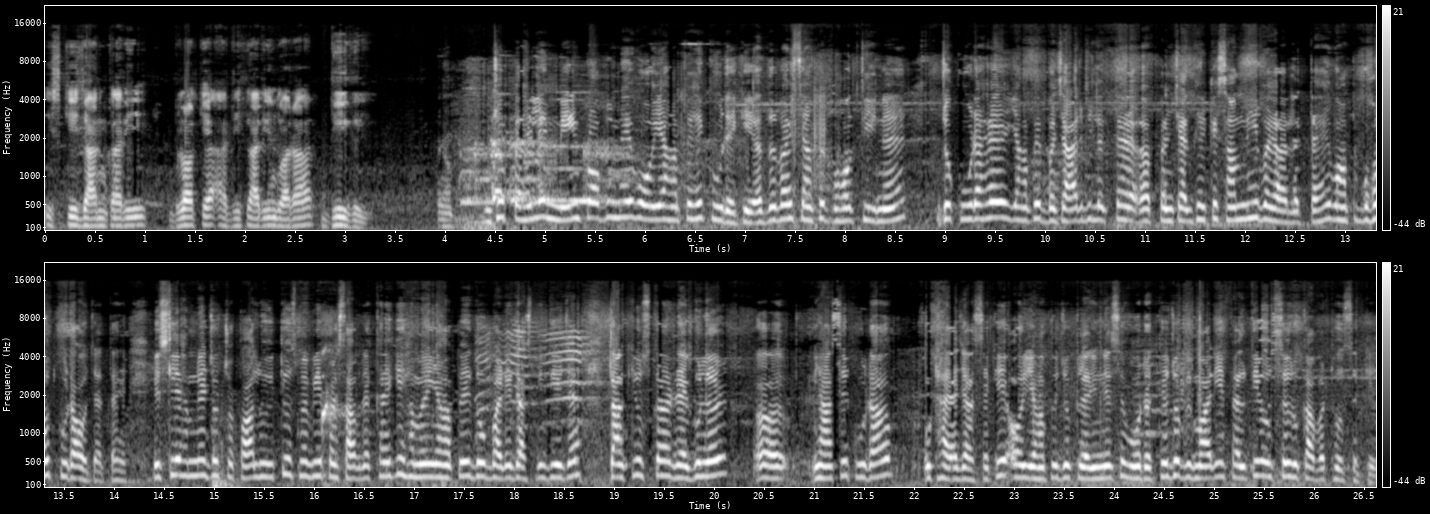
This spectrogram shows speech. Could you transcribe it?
इसकी जानकारी ब्लॉक के अधिकारियों द्वारा दी गई। जो पहले मेन प्रॉब्लम है वो यहाँ पे है कूड़े की। अदरवाइज़ यहाँ पे बहुत क्लीन है। जो कूड़ा है, यहाँ पे बाज़ार भी लगता है पंचायत घर के सामने ही बाज़ार लगता है। वहाँ पे बहुत कूड़ा हो जाता है। इसलिए हमने जो चौपाल हुई थी, उसमें भी ये प्रस्ताव रखा है कि हमें यहाँ पे दो बड़े डस्टबिन दिए जाए, ताकि उसका रेगुलर यहाँ से कूड़ा उठाया जा सके और यहाँ पे जो क्लीनिनेस है वो रखे, जो बीमारियाँ फैलती है, उससे रुकावट हो सके।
